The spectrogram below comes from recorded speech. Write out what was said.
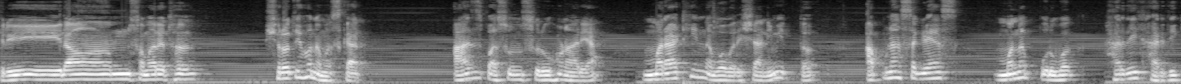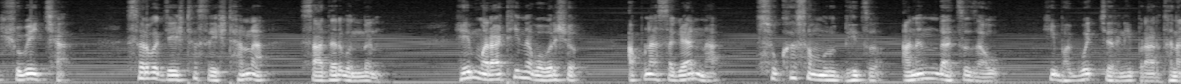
श्रीराम समर्थ. श्रोते हो नमस्कार. आजपासून सुरू होणाऱ्या मराठी नववर्षानिमित्त आपणा सगळ्यास मनपूर्वक हार्दिक हार्दिक शुभेच्छा. सर्व ज्येष्ठ श्रेष्ठांना सादर वंदन. हे मराठी नववर्ष आपणा सगळ्यांना सुखसमृद्धीचं आनंदाचं जावो ही भगवतचरणी प्रार्थना.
